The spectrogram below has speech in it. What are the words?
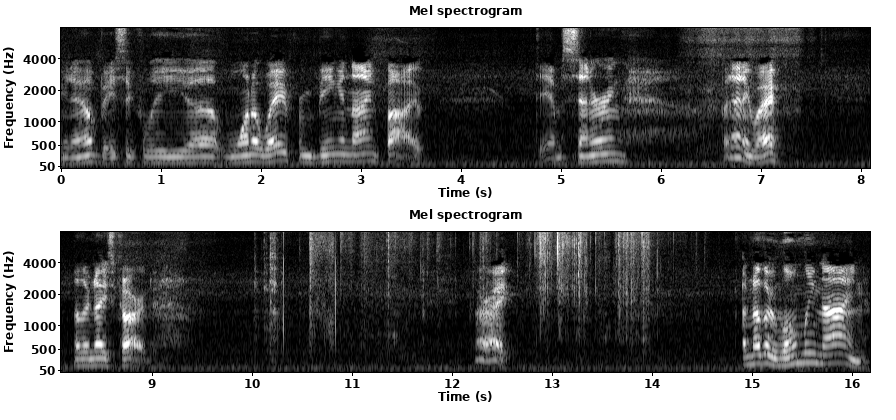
You know, basically uh, one away from being a 9 5. Damn centering. But anyway, another nice card. All right. Another Lonely 9.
